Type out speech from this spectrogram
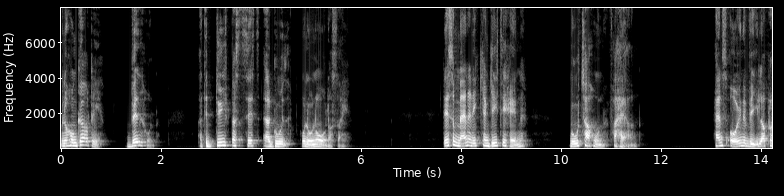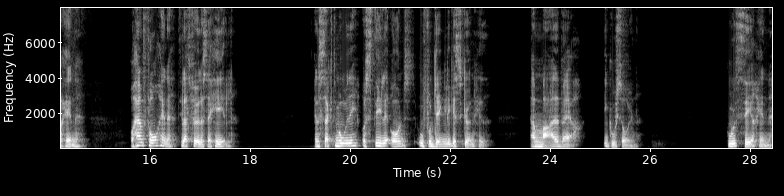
Men når hun gør det, ved hun, at det dybest set er Gud, hun underordner sig. Det, som manden ikke kan give til hende, modtager hun fra Herren. Hans øjne hviler på hende, og han får hende til at føle sig hel. En sagtmodig og stille ånds uforgængelige skønhed er meget værd i Guds øjne. Gud ser hende,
